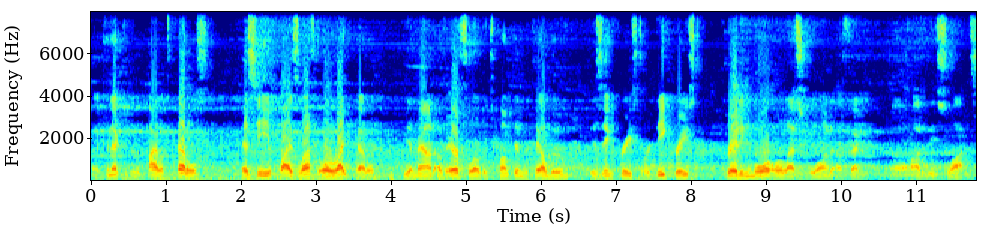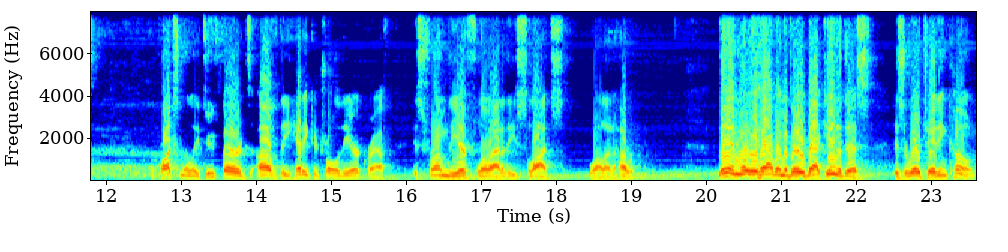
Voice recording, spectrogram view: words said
uh, connected to the pilot's pedals. As he applies left or right pedal, the amount of airflow that's pumped into the tail boom is increased or decreased, creating more or less Coanda effect uh, out of these slots. Approximately two-thirds of the heading control of the aircraft is from the airflow out of these slots while at a hover. Then what we have on the very back end of this is a rotating cone,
